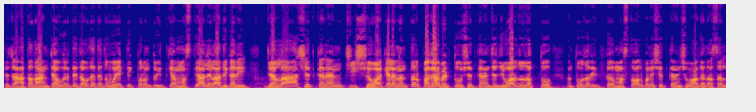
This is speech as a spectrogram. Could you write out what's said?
त्याच्या हातात अंगठ्या वगैरे ते जाऊ द्या त्याचं वैयक्तिक परंतु इतक्या मस्ती आलेला अधिकारी ज्याला शेतकऱ्यांची सेवा केल्यानंतर पगार भेटतो शेतकऱ्यांच्या जीवावर जो जगतो आणि तो जर इतकं मस्तवालपणे शेतकऱ्यांशी वागत असेल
